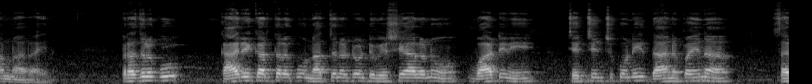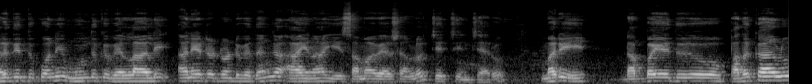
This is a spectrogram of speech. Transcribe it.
అన్నారు ఆయన. ప్రజలకు కార్యకర్తలకు నచ్చినటువంటి విషయాలను వాటిని చర్చించుకొని దానిపైన సరిదిద్దుకొని ముందుకు వెళ్ళాలి అనేటటువంటి విధంగా ఆయన ఈ సమావేశంలో చర్చించారు. మరి డెబ్బై ఐదు పథకాలు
